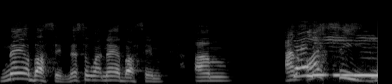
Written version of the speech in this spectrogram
Neha Bhasin. Let's talk about Neha Bhasin. Um, and Jelly. I see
